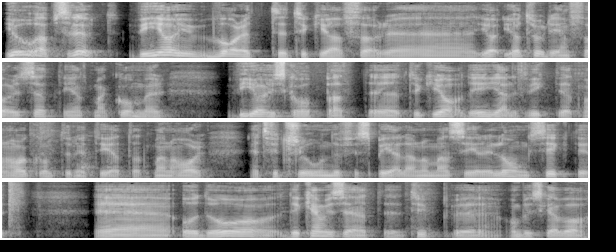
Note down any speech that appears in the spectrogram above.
Jo, absolut. Vi har ju varit, tycker jag, för... Eh, jag, jag tror det är en förutsättning att man kommer... Vi har ju skapat, eh, tycker jag, det är jävligt viktigt att man har kontinuitet, att man har ett förtroende för spelarna och man ser det långsiktigt. Eh, och då, det kan vi säga att eh, typ, eh, om vi ska vara,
